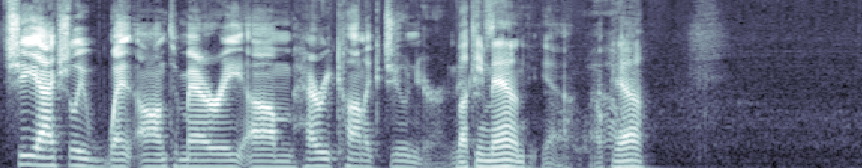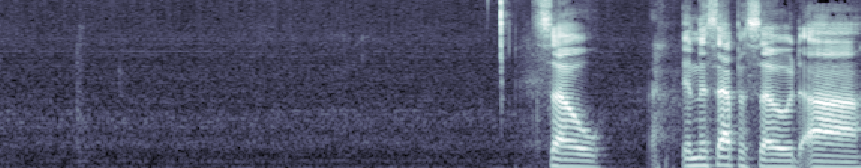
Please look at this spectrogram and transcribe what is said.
she actually went on to marry um, Harry Connick Jr. Lucky man. Yeah. Okay. Yeah. So, in this episode, uh,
